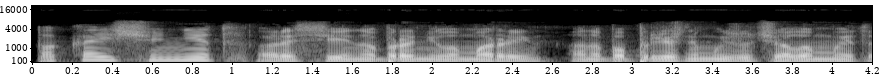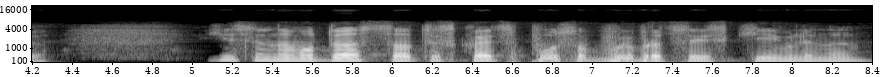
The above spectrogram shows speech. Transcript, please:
«Пока еще нет», — рассеянно бронила Марин. Она по-прежнему изучала Мэтта. «Если нам удастся отыскать способ выбраться из Кеймлина,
